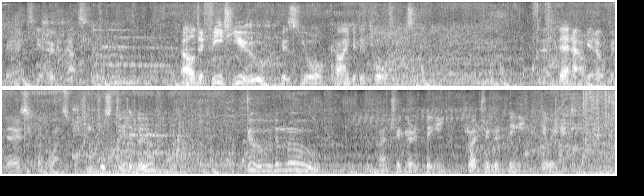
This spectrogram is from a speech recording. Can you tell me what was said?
Okay, let's get over that. I'll defeat you, because you're kind of important. And then I'll get on with those other ones. Would you just do the move? Do the move! Right trigger and thingy. Right trigger and thingy. Do it.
